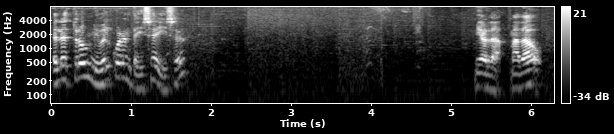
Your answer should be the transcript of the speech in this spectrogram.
Electro nivel 46, ¿eh? Mierda, me ha dado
